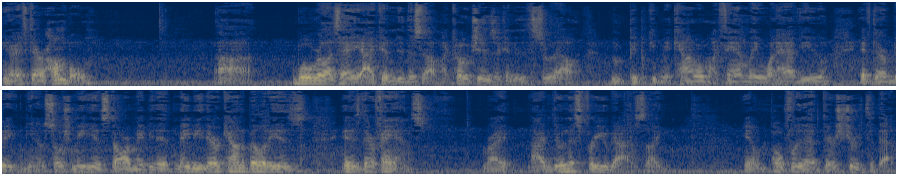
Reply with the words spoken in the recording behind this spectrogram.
you know, if they're humble, uh, will realize, hey, I couldn't do this without my coaches. I couldn't do this without people keep me accountable, my family, what have you. If they're a big, you know, social media star, maybe that maybe their accountability is is their fans, right? I'm doing this for you guys. Like, you know, hopefully that there's truth to that.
